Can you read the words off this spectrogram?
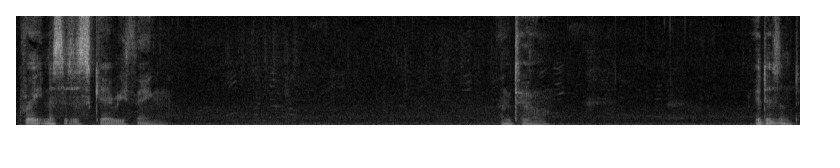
Greatness is a scary thing until it isn't.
